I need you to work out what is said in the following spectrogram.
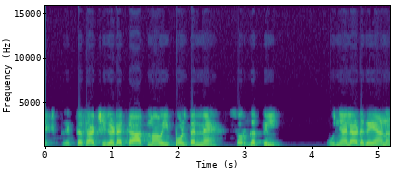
രക്ത- രക്തസാക്ഷികളുടെയൊക്കെ ആത്മാവ് ഇപ്പോൾ തന്നെ സ്വർഗത്തിൽ ഊഞ്ഞാലാടുകയാണ്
